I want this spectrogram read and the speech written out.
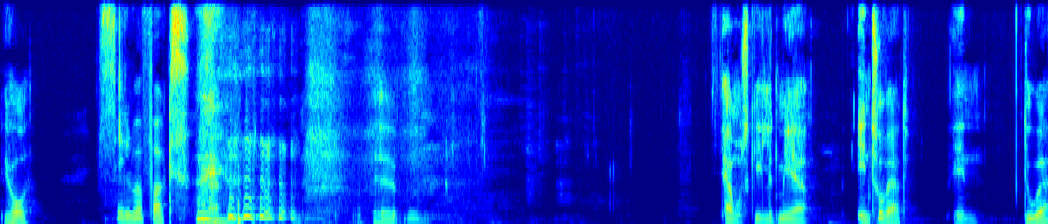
i håret. Silver Fox. Øh, jeg er måske lidt mere introvert, end du er.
